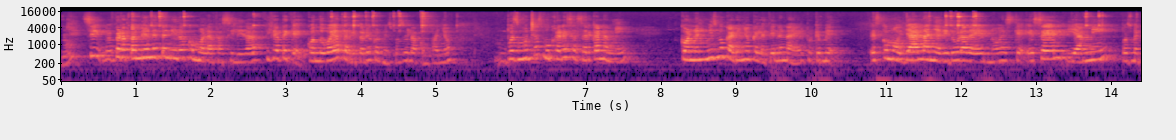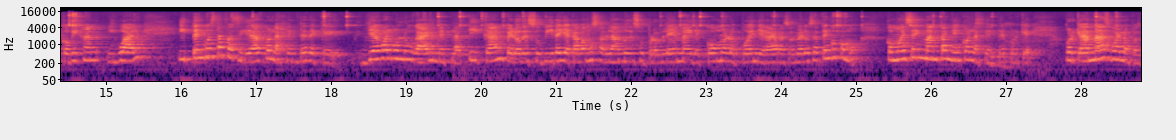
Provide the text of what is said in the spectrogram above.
¿No? Sí, pero también he tenido como la facilidad, fíjate que cuando voy a territorio con mi esposo y lo acompaño, pues muchas mujeres se acercan a mí con el mismo cariño que le tienen a él, porque me, es como ya la añadidura de él, ¿no? Es que es él y a mí, pues me cobijan igual. Y tengo esta facilidad con la gente de que llego a algún lugar y me platican, pero de su vida y acabamos hablando de su problema y de cómo lo pueden llegar a resolver. O sea, tengo como, como ese imán también con la gente, porque, porque además, bueno, pues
